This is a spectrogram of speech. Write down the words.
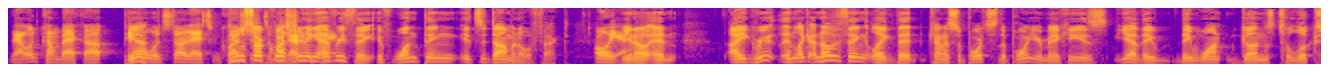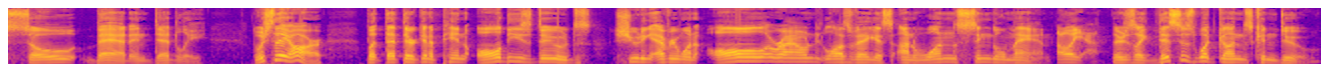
that would come back up. People Yeah. would start asking questions. people start questioning everything. everything. If one thing, it's a domino effect. Oh, yeah. You know, and I agree. And like another thing, like that kind of supports the point you're making is, yeah, they they want guns to look so bad and deadly, which they are, but that they're gonna pin all these dudes shooting everyone all around Las Vegas on one single man. oh, yeah. They're just like, this is what guns can do.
